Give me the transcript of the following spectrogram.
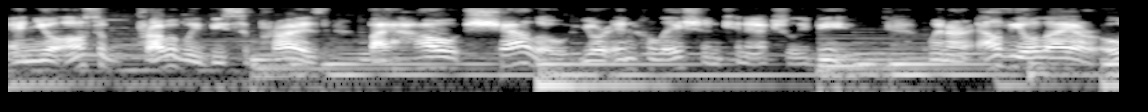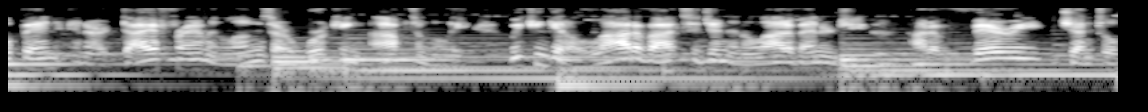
and you'll also probably be surprised by how shallow your inhalation can actually be. When our alveoli are open and our diaphragm and lungs are working optimally, we can get a lot of oxygen and a lot of energy out of very gentle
